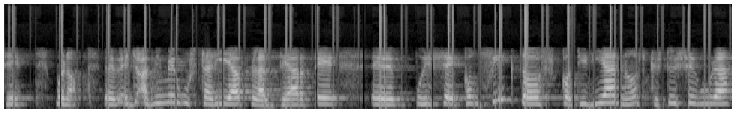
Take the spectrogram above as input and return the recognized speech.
Sí, bueno, a mí me gustaría plantearte pues conflictos cotidianos que estoy segura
